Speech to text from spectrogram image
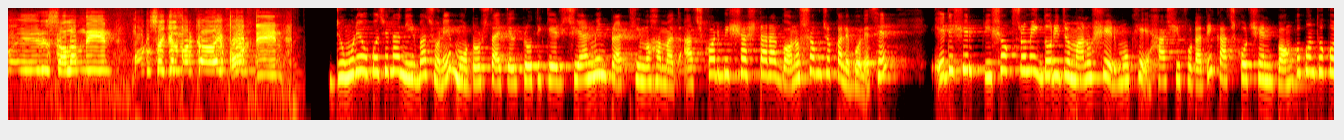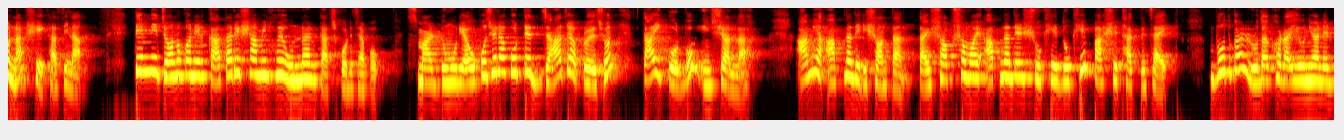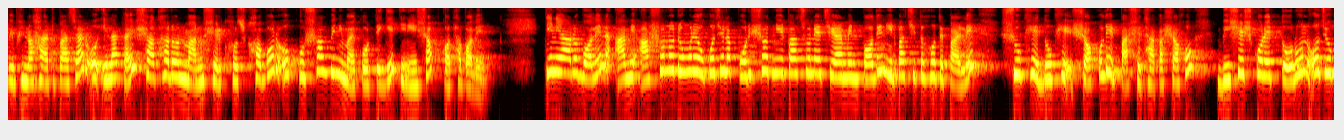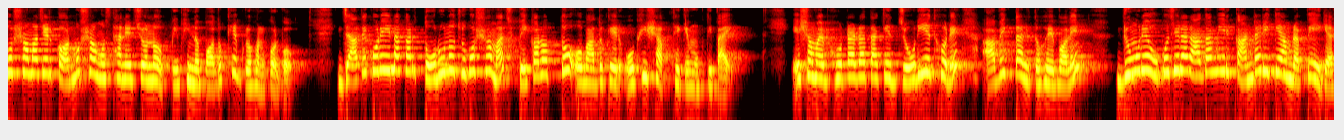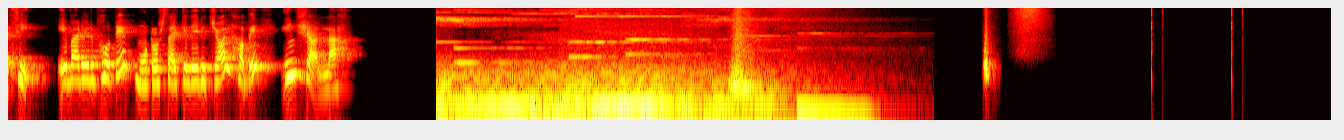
সবাইয়ের সালাম মোটরসাইকেল মার্কায় ভোট দিন। ডুমুরে উপজেলা নির্বাচনে মোটরসাইকেল প্রতীকের চেয়ারম্যান প্রার্থী মোহাম্মদ আজকর বিশ্বাস তারা গণসংযোগকালে বলেছেন, এদেশের কৃষক, শ্রমিক, দরিদ্র মানুষের মুখে হাসি ফোটাতে কাজ করছেন বঙ্গবন্ধু কন্যা শেখ হাসিনা। তেমনি জনগণের কাতারে সামিল হয়ে উন্নয়ন কাজ করে যাব। স্মার্ট ডুমুরিয়া উপজেলা করতে যা যা প্রয়োজন, তাই করব ইনশাল্লাহ আমি আপনাদেরই সন্তান, তাই সবসময় আপনাদের সুখে দুঃখে পাশে থাকতে চাই। বুধবার রোদাখরা ইউনিয়নের বিভিন্ন হাট বাজার ও এলাকায় সাধারণ মানুষের খোঁজ খবর ও কুশল বিনিময় করতে গিয়ে তিনি এসব কথা বলেন। তিনি আরও বলেন, আমি আসন্ন ডুমুরে উপজেলা পরিষদ নির্বাচনে চেয়ারম্যান পদে নির্বাচিত হতে পারলে সুখে দুঃখে সকলের পাশে থাকা সহ বিশেষ করে তরুণ ও যুব সমাজের কর্মসংস্থানের জন্য বিভিন্ন পদক্ষেপ গ্রহণ করব। যাতে করে এলাকার তরুণ ও যুব সমাজ বেকারত্ব ও মাদকের অভিশাপ থেকে মুক্তি পায়। এ সময় ভোটাররা তাকে জড়িয়ে ধরে আবেগতাড়িত হয়ে বলেন, ডুমুরে উপজেলার আগামীর কাণ্ডারিকে আমরা পেয়ে গেছি। এবারের ভোটে মোটরসাইকেলের জয় হবে ইনশাআল্লাহ।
